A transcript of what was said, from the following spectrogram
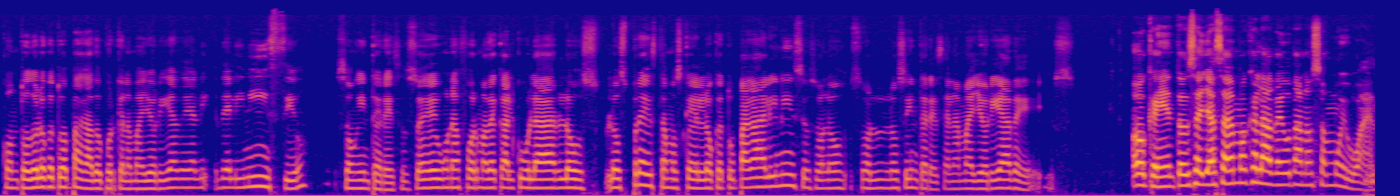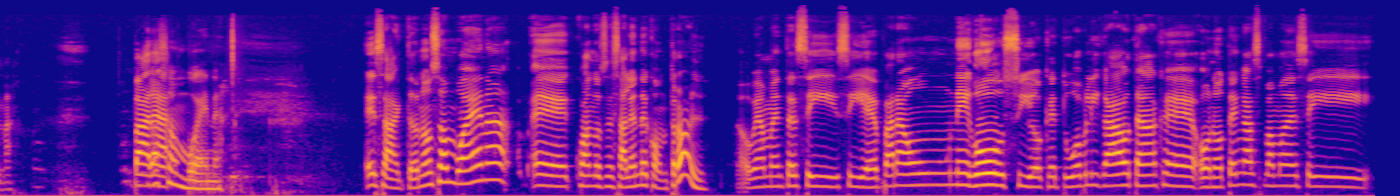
con todo lo que tú has pagado, porque la mayoría del, del inicio son intereses. Eso es una forma de calcular los, los préstamos, que lo que tú pagas al inicio son los, son los intereses, la mayoría de ellos. Ok, entonces ya sabemos que las deudas no son muy buenas. Para, No son buenas. Exacto, no son buenas eh, cuando se salen de control. Obviamente, si, si es para un negocio que tú obligado tengas que, o no tengas, vamos a decir,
